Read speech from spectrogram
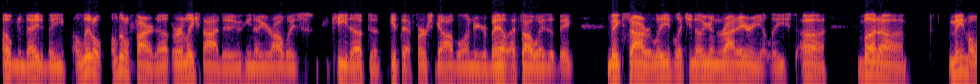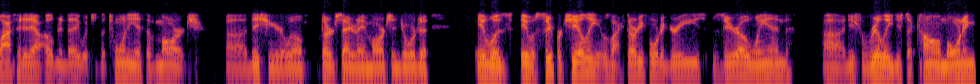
opening day to be a little a little fired up, or at least I do. You know, you're always keyed up to get that first gobble under your belt. That's always a big big sigh of relief, let you know you're in the right area at least. Uh, but uh, me and my wife headed out opening day, which is the 20th of March uh, this year. Well, third Saturday in March in Georgia. It was it was super chilly. It was like 34 degrees, zero wind, uh, just really just a calm morning.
